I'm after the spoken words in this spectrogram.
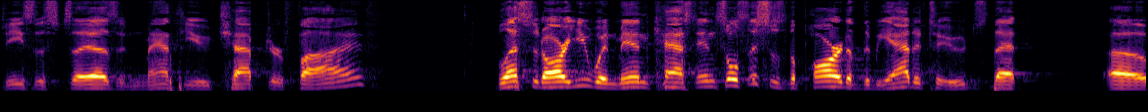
Jesus says in Matthew chapter 5, Blessed are you when men cast insults. This is the part of the Beatitudes that uh,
